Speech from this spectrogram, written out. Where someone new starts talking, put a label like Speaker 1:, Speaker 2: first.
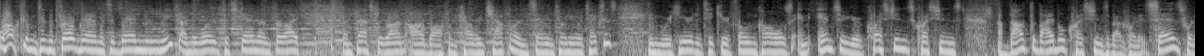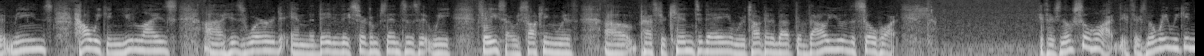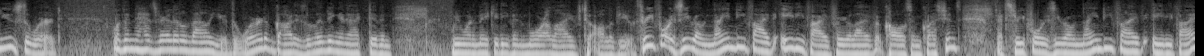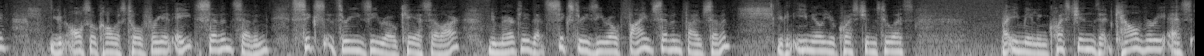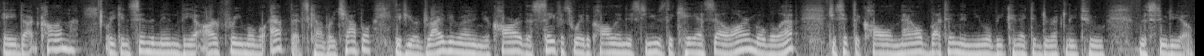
Speaker 1: Welcome to the program. It's a brand new week on the Word to Stand on for Life. I'm Pastor Ron Arbaugh from Calvary Chapel in San Antonio, Texas, and we're here to take your phone calls and answer your questions, questions about the Bible, questions about what it says, what it means, how we can utilize uh, His Word in the day-to-day circumstances that we face. I was talking with uh, Pastor Ken today, and we are talking about the value of the so what. If there's no so what, if there's no way we can use the word, well, then it has very little value. The word of God is living and active, and we want to make it even more alive to all of you. 340-9585 for your live calls and questions. That's 340-9585. You can also call us toll free at 877-630-KSLR. Numerically, that's 630-5757. You can email your questions to us by emailing questions at calvarysa.com or you can send them in via our free mobile app that's calvary chapel. If you're driving around in your car the safest way to call in is to use the kslr mobile app. Just hit the call now button and you will be connected directly to the studio.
